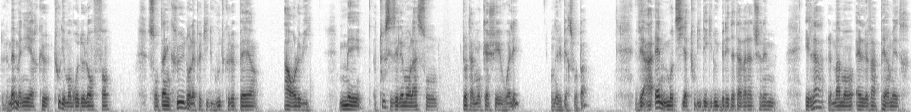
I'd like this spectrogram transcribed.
De la même manière que tous les membres de l'enfant sont inclus dans la petite goutte que le père a en lui. Mais tous ces éléments-là sont totalement cachés et voilés. On ne les perçoit pas. Et là, la maman, elle va permettre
